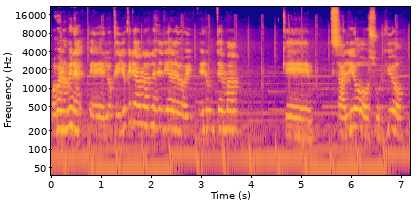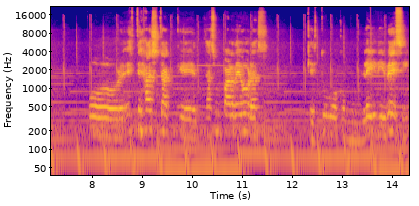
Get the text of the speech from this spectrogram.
Pues bueno, miren, eh, lo que yo quería hablarles el día de hoy era un tema que salió o surgió por este hashtag que hace un par de horas que estuvo como Lady Bessie,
